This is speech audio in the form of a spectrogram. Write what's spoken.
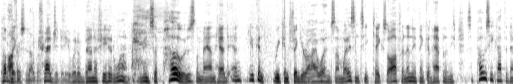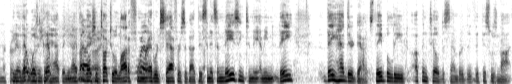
public office is tragedy would have been if he had won. I mean, suppose the man had, and you can reconfigure Iowa in some ways, and he takes off, and anything can happen in these. Suppose he got the Democratic. You know, that wasn't going to happen. You know, I've, I've actually Right. talked to a lot of former Well- Edward staffers about this, and it's amazing to me. I mean, they they had their doubts. They believed up until December that, that this was not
